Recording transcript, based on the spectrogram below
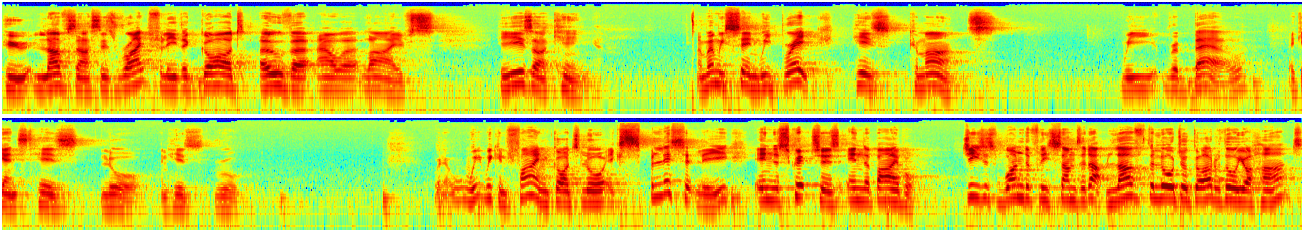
who loves us is rightfully the God over our lives. He is our King. And when we sin, we break his commands. We rebel against his law and his rule. We, we can find God's law explicitly in the scriptures in the Bible. Jesus wonderfully sums it up. Love the Lord your God with all your heart,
